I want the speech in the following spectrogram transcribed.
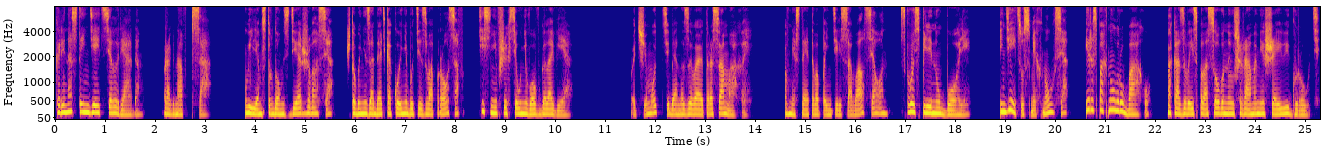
Коренастый индейец сел рядом, прогнав пса. Уильям с трудом сдерживался, чтобы не задать какой-нибудь из вопросов, теснившихся у него в голове. «Почему тебя называют Росомахой?» Вместо этого поинтересовался он сквозь пелену боли. Индейец усмехнулся и распахнул рубаху, показывая исполосованную шрамами шею и грудь.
